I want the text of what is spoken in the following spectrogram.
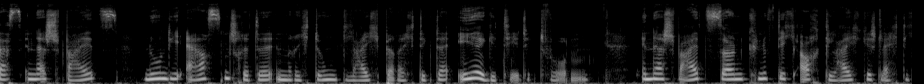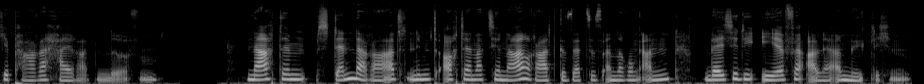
dass in der Schweiz nun die ersten Schritte in Richtung gleichberechtigter Ehe getätigt wurden. In der Schweiz sollen künftig auch gleichgeschlechtliche Paare heiraten dürfen. Nach dem Ständerrat nimmt auch der Nationalrat Gesetzesänderungen an, welche die Ehe für alle ermöglichen.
